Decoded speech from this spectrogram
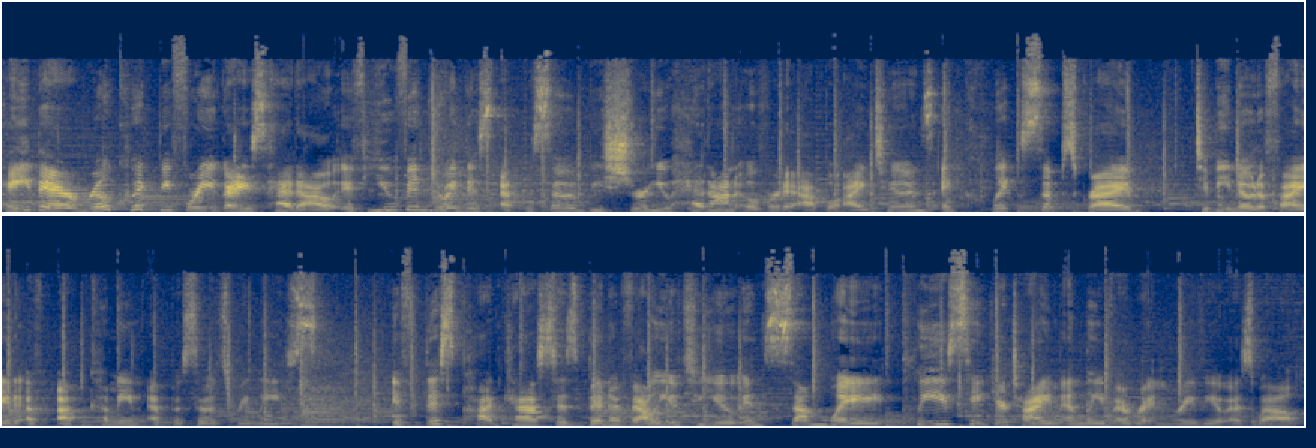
Hey there, real quick before you guys head out, if you've enjoyed this episode, be sure you head on over to Apple iTunes and click subscribe to be notified of upcoming episodes release. If this podcast has been of value to you in some way, please take your time and leave a written review as well.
